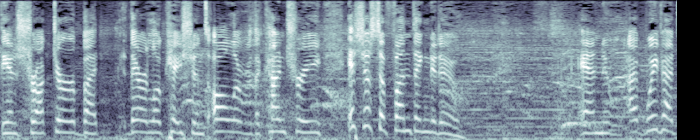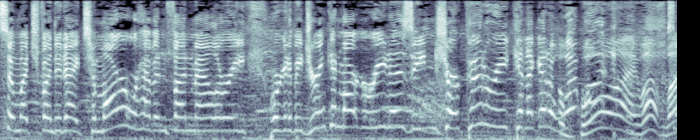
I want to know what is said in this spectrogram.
the instructor, but there are locations all over the country. It's just a fun thing to do. And uh, we've had so much fun today. Tomorrow we're having fun, Mallory. We're going to be drinking margaritas, eating charcuterie. Can I get a Oh what? boy, what? what, what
